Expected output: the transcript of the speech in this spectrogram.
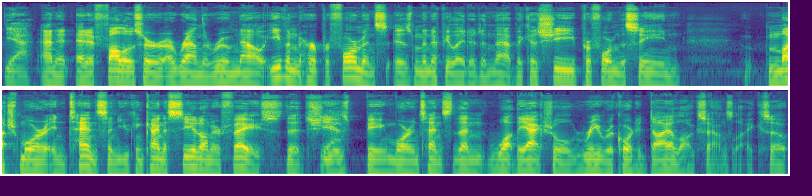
Yeah, and it and it follows her around the room. Now, even her performance is manipulated in that because she performed the scene much more intense, and you can kind of see it on her face that she Yeah. is being more intense than what the actual re-recorded dialogue sounds like. So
